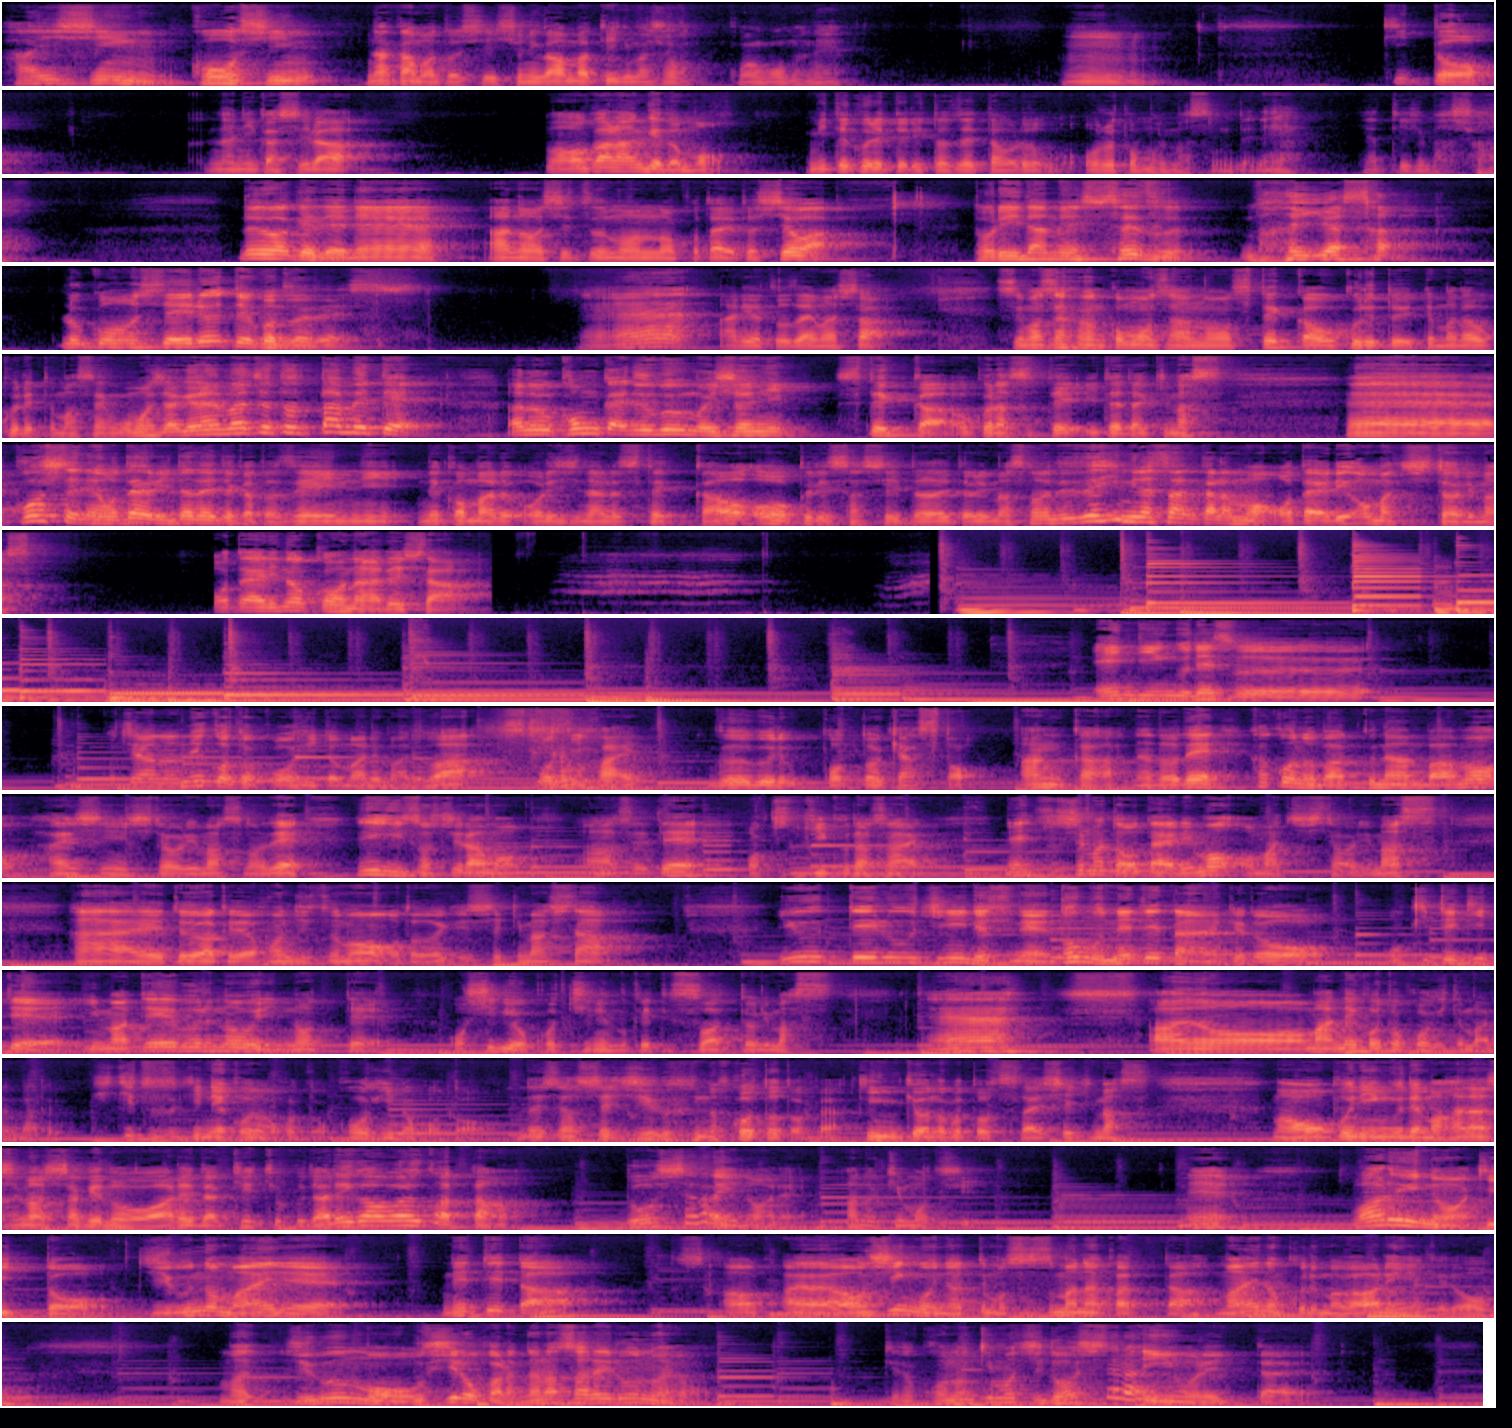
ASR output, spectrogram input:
配信、更新、仲間として一緒に頑張っていきましょう。今後もね。うん。きっと、何かしら、まあわからんけども、見てくれてる人は絶対おるおると思いますんでね。やっていきましょう。というわけでね、あの、質問の答えとしては、取りだめせず、毎朝、録音しているということです。ねえ、ありがとうございました。すいません、ハンコモンさん、あの、ステッカーを送ると言ってまだ送れてません。ご申し訳ない。まあちょっと貯めて、あの、今回の分も一緒にステッカー送らせていただきます。えー、こうしてね、お便りいただいた方全員に、猫丸オリジナルステッカーをお送りさせていただいておりますので、ぜひ皆さんからもお便りお待ちしております。お便りのコーナーでした。エンディングです。こちらの猫とコーヒーとまるは Spotify、Google Podcast、Anchor などで過去のバックナンバーも配信しておりますので、ぜひそちらも合わせてお聞きください。ね、そしてまたお便りもお待ちしております。はい、というわけで本日もお届けしてきました。言うてるうちにですね、トム寝てたんやけど、起きてきて、今テーブルの上に乗って、お尻をこっちに向けて座っております。ね。あのーまあ、猫とコーヒーとまるまる。引き続き猫のこと、コーヒーのこと。で、そして自分のこととか、近況のことをお伝えしていきます。まあ、オープニングでも話しましたけど、あれだ、結局誰が悪かったん？どうしたらいいのあれ？あの気持ち。ね。悪いのはきっと、自分の前で寝てた、青信号になっても進まなかった前の車が悪いんやけど、まあ、自分も後ろから鳴らされるのよ。けどこの気持ちどうしたらいいん？俺一体。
